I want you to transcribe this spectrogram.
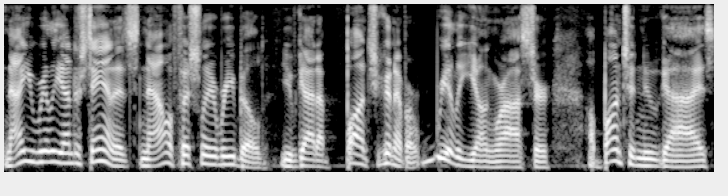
now you really understand it's now officially a rebuild. You've got a bunch. You're going to have a really young roster, a bunch of new guys.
